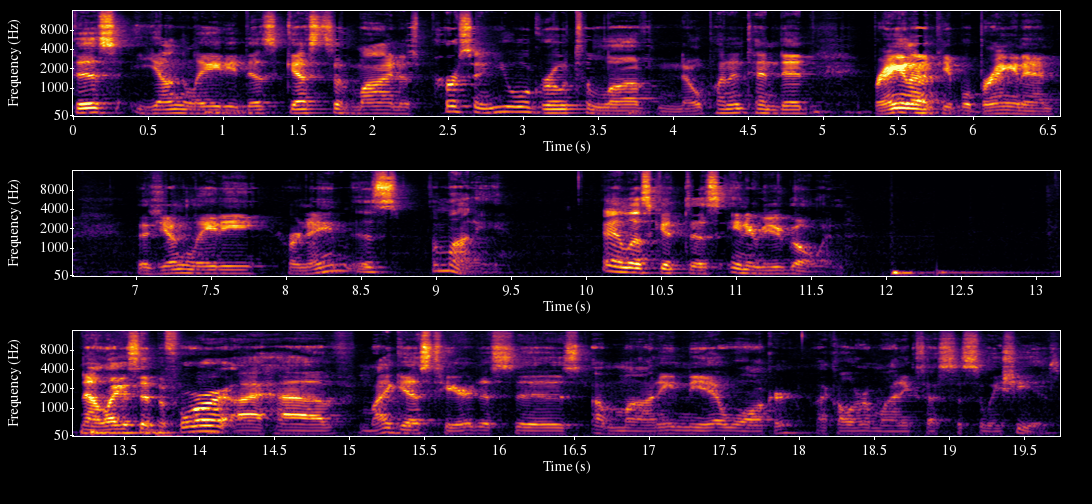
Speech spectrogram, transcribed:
this young lady, this guest of mine, this person you will grow to love, no pun intended. Bring it on, people, bring it in. This young lady, her name is Amani. And let's get this interview going. Now, like I said before, I have my guest here. This is Amani Nia Walker. I call her Amani because that's just the way she is.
